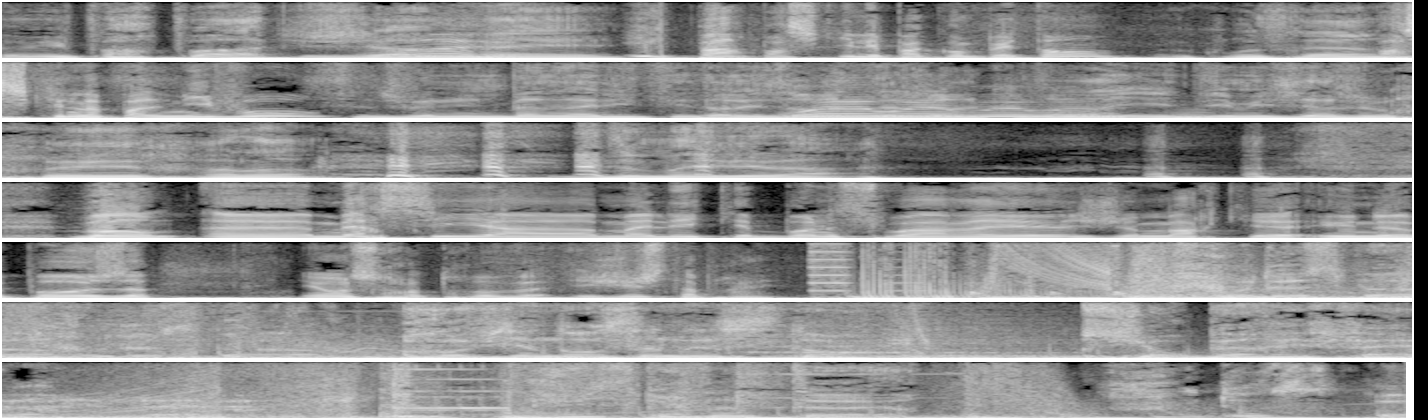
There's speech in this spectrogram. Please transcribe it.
Il part pas, jamais. ouais. Il part parce qu'il n'est pas compétent, Au contraire. parce qu'il n'a pas le niveau. C'est devenu une banalité dans les Ouais, oreilles ouais, ouais, Quand on ouais. dit, il démissionne, je me voilà. Demain, il est là. Bon, euh, merci à Malik et bonne soirée. Je marque une pause et on se retrouve juste après. Faux de sport, revient dans un instant sur Beurre FM. Jusqu'à 20h. Faux de sport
